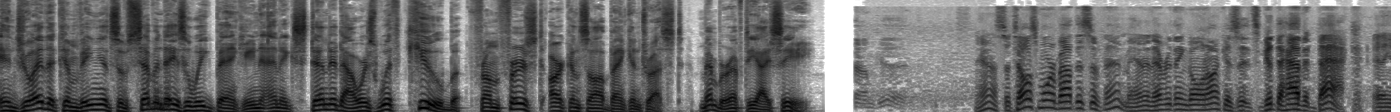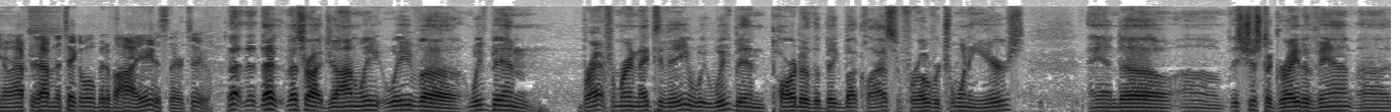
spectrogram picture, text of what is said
Enjoy the convenience of seven days a week banking and extended hours with Cube from First Arkansas Bank and Trust. Member FDIC. Yeah, so tell us more about this event, man, and everything going on because it's good to have it back. uh, You know, after having to take a little bit of a hiatus there too. That, that, that, that's right, John. We we've uh, we've been Bradford Marine ATV. We, we've been part of the Big Buck Classic for over 20 years, and uh, uh, it's just a great event. Uh,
